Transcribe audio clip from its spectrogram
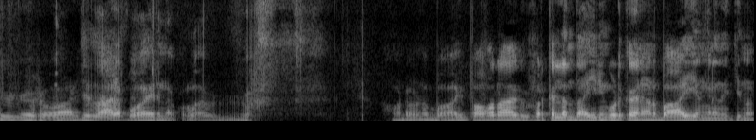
കാണിച്ച് താഴെ പോയായിരുന്ന? കൊള്ളാം. അയ്യോ. അതുകൊണ്ട് അവിടെ ബായ് പവറാകും ഇവർക്കെല്ലാം ധൈര്യം കൊടുക്കാനാണ് ബായി അങ്ങനെ നിൽക്കുന്നത്.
